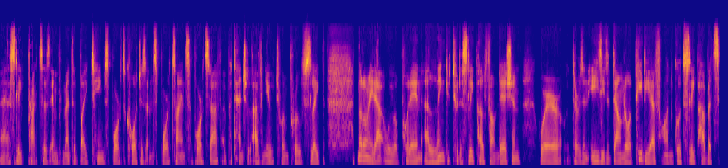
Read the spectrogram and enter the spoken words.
Uh, sleep practices implemented by team sports coaches and sports science support staff, a potential avenue to improve sleep. Not only that, we will put in a link to the Sleep Health Foundation where there is an easy to download PDF on good sleep habits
